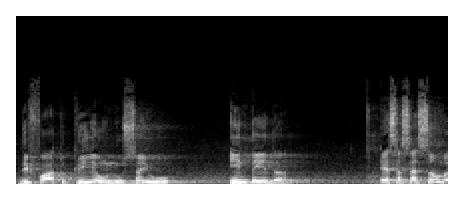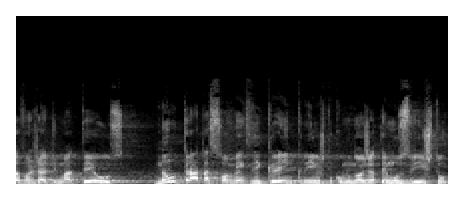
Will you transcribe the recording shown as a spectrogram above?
de fato criam no Senhor. Entenda, essa sessão do Evangelho de Mateus não trata somente de crer em Cristo, como nós já temos visto,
